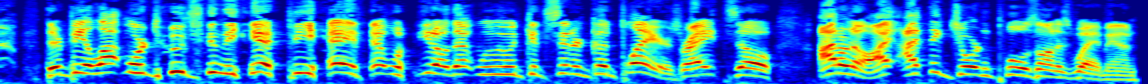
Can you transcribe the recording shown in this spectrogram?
there'd be a lot more dudes in the NBA that would you know that we would consider good players, right? So I don't know. I, I think Jordan Poole's on his way, man.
